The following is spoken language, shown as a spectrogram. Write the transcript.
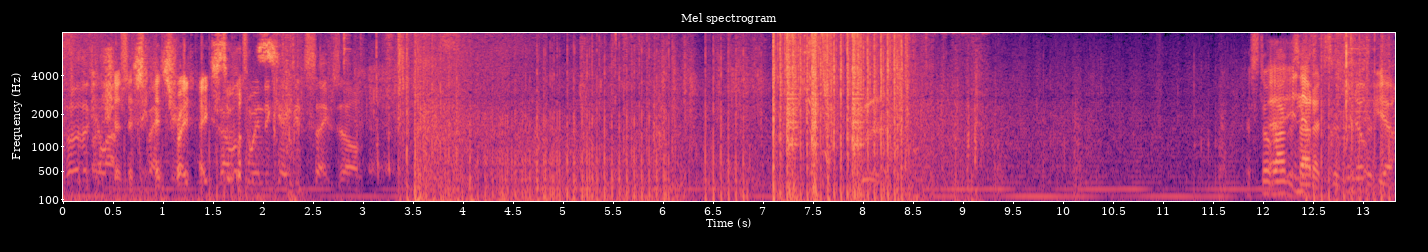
Further collapse Shit, this guy's right next to us. indicated safe zone. It's still Uh, down this attic. It's- window, it's- yeah.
